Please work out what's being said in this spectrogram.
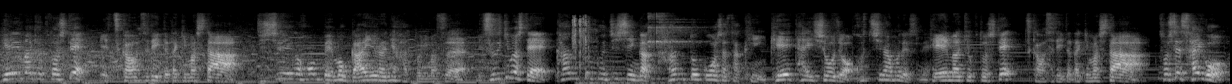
テーマ曲として使わせていただきました。自主映画本編も概要欄に貼っております。続きまして、監督自身が監督をした作品、携帯少女。こちらもですね、テーマ曲として使わせていただきました。そして最後、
